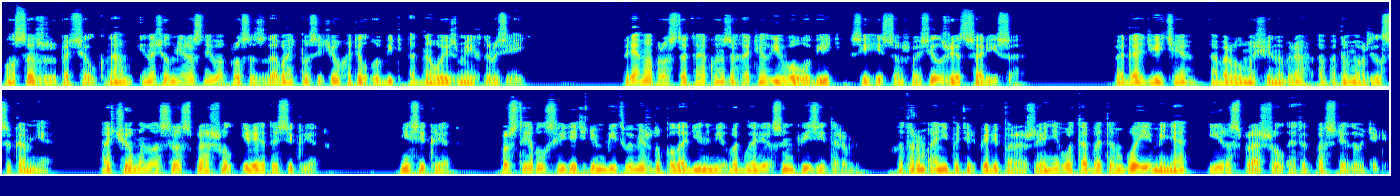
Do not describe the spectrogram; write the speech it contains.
Он сразу же подсел к нам и начал мне разные вопросы задавать, после чего хотел убить одного из моих друзей. Прямо просто так он захотел его убить? С ехидством спросил жрец Сариса. «Погодите», — оборвал мужчину граф, а потом обратился ко мне. «О чем он вас расспрашивал, или это секрет?» «Не секрет. Просто я был свидетелем битвы между паладинами во главе с инквизитором, в котором они потерпели поражение, вот об этом бое меня и расспрашивал этот последователь».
